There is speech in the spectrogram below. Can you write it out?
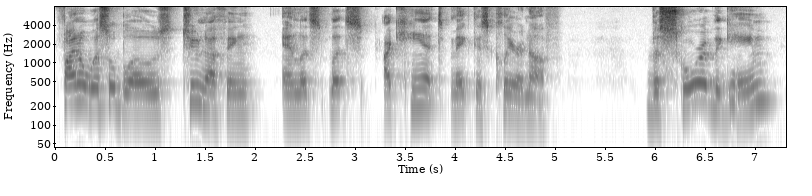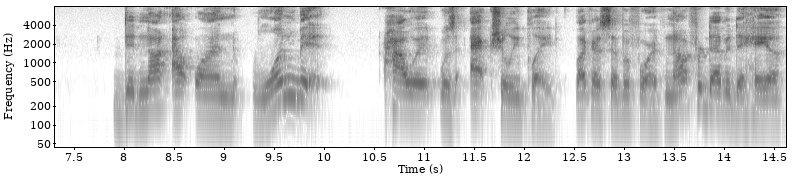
Final whistle blows, 2 nothing, and let's let's I can't make this clear enough. The score of the game did not outline one bit how it was actually played. Like I said before, if not for David De Gea,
